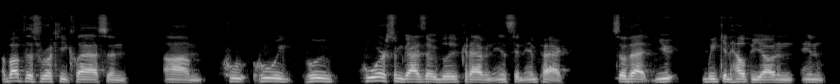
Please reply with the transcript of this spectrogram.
about this rookie class and um, who who we who who are some guys that we believe could have an instant impact, so that you we can help you out in in,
